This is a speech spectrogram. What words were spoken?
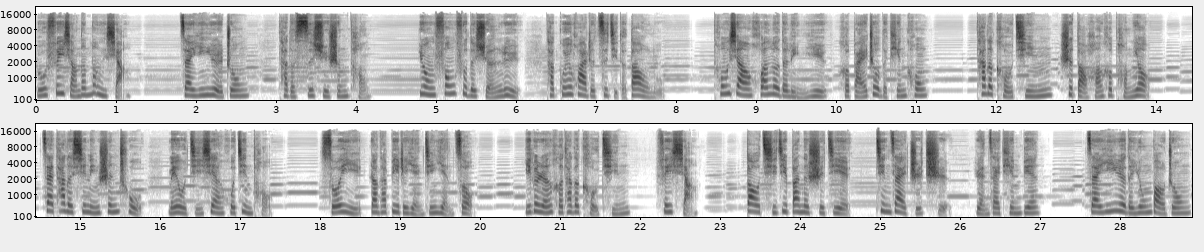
如飞翔的梦想。在音乐中，他的思绪升腾，用丰富的旋律，他规划着自己的道路。通向欢乐的领域和白昼的天空，他的口琴是导航和朋友，在他的心灵深处没有极限或尽头，所以让他闭着眼睛演奏。一个人和他的口琴飞翔，到奇迹般的世界，近在咫尺，远在天边。在音乐的拥抱中，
